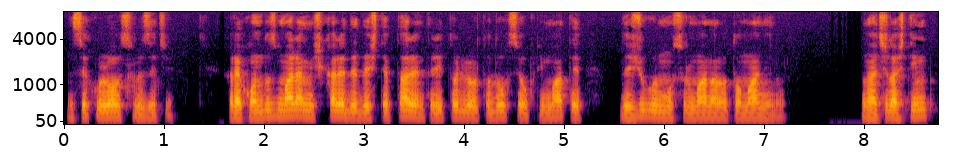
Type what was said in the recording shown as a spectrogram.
în secolul XVIII, care a condus marea mișcare de deșteptare în teritoriile ortodoxe oprimate de jugul musulman al otomanilor. În același timp,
